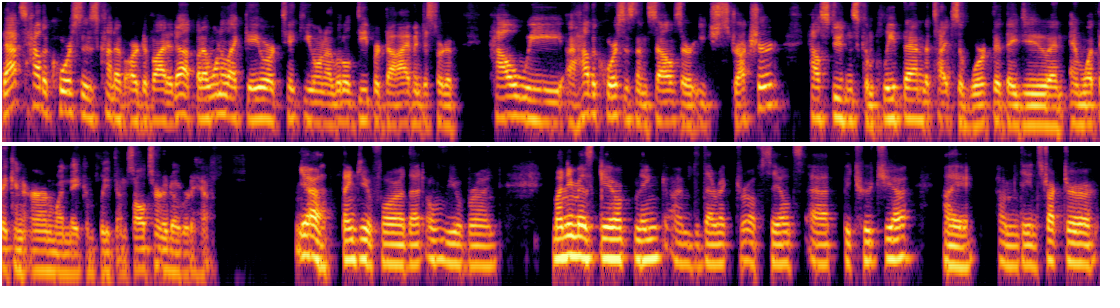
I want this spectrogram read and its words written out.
that's how the courses kind of are divided up. But I want to let Georg take you on a little deeper dive into sort of how we, uh, how the courses themselves are each structured, how students complete them, the types of work that they do, and, and what they can earn when they complete them. So I'll turn it over to him. Yeah, thank you for that overview, Brian. My name is Georg Link. I'm the Director of Sales at Bitergia. I am the instructor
